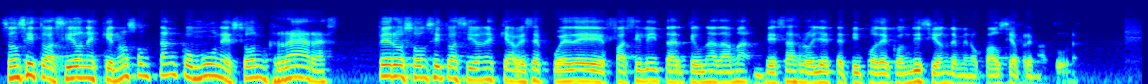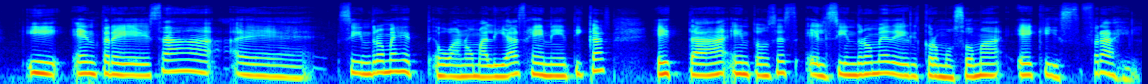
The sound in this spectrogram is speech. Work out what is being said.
Son situaciones que no son tan comunes, son raras, pero son situaciones que a veces puede facilitar que una dama desarrolle este tipo de condición de menopausia prematura. Y entre esas eh, síndromes o anomalías genéticas está entonces el síndrome del cromosoma X frágil.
